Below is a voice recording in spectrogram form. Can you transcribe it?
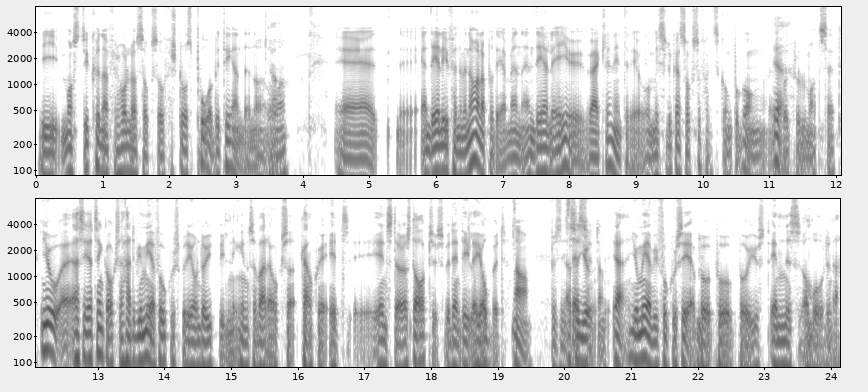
vi måste ju kunna förhålla oss också och förstå oss på beteenden. Och, ja. och eh, en del är ju fenomenala på det, men en del är ju verkligen inte det och misslyckas också faktiskt gång på gång ja. på ett problematiskt sätt. Jo, alltså jag tänker också, hade vi mer fokus på det under utbildningen så var det också kanske ett, en större status med den delen av jobbet. Ja precis alltså, ju, ja, ju mer vi fokuserar på, mm. på, på just ämnesområdena,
